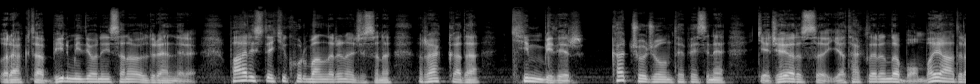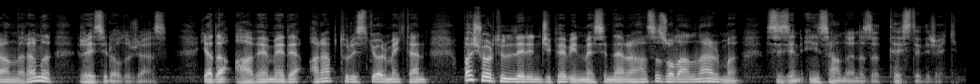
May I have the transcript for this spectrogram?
Irak'ta bir milyon insanı öldürenlere, Paris'teki kurbanların acısını, Rakka'da kim bilir kaç çocuğun tepesine gece yarısı yataklarında bomba yağdıranlara mı rezil olacağız? Ya da AVM'de Arap turist görmekten, başörtülülerin cipe binmesinden rahatsız olanlar mı sizin insanlığınızı test edecek?''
